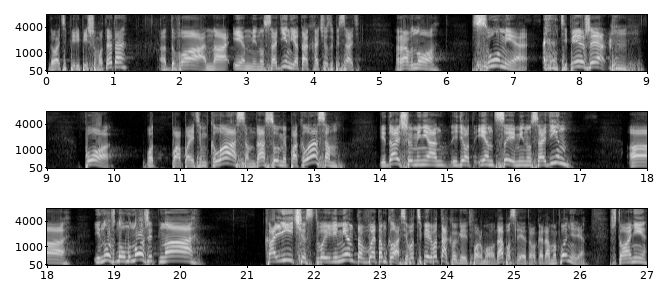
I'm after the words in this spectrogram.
давайте перепишем вот это. 2 на n минус 1, я так хочу записать, равно сумме теперь уже по, вот по, по этим классам, да, сумме по классам, и дальше у меня идет nc минус 1, а, и нужно умножить на количество элементов в этом классе. Вот теперь вот так выглядит формула, да, после этого, когда мы поняли, что они,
